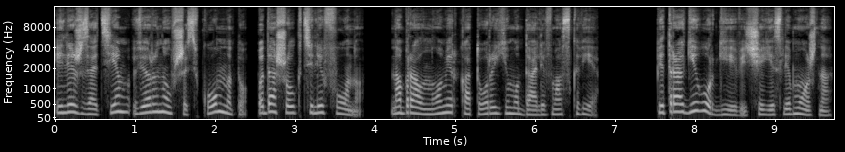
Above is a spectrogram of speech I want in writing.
и лишь затем, вернувшись в комнату, подошел к телефону, набрал номер, который ему дали в Москве. «Петра Георгиевича, если можно»,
